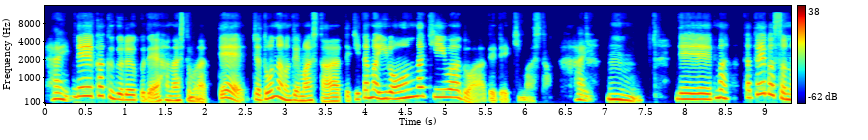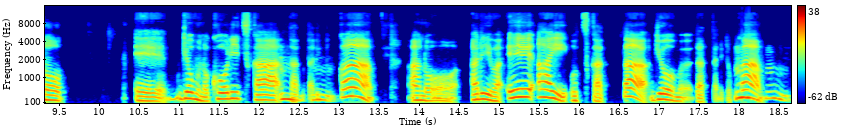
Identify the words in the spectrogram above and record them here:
はい。で、各グループで話してもらって、じゃあどんなの出ました？って聞いたら、まあ、いろんなキーワードは出てきました。はい。うん。で、まあ、例えばその、えー業務の効率化だったりとか、あの、あるいは AI を使った業務だったりとか、うん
